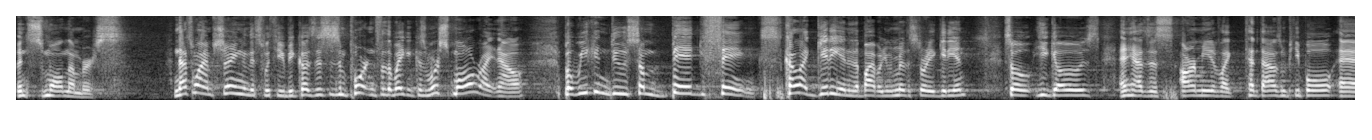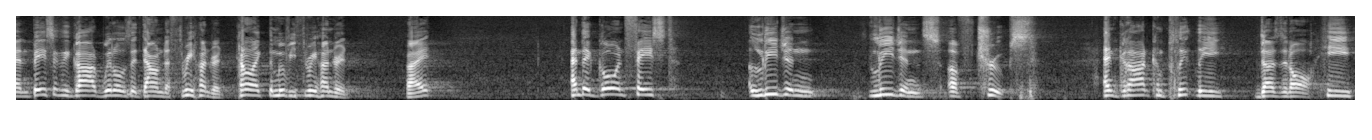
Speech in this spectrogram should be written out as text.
in small numbers. And that's why I'm sharing this with you because this is important for the Awakening because we're small right now, but we can do some big things. Kind of like Gideon in the Bible. You remember the story of Gideon? So he goes and has this army of like 10,000 people, and basically God whittles it down to 300, kind of like the movie 300, right? And they go and faced legion, legions of troops, and God completely does it all. He,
